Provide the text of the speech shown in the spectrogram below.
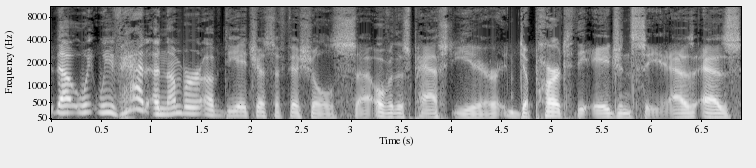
now we, have had a number of DHS officials uh, over this past year depart the agency as as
